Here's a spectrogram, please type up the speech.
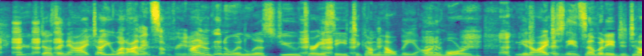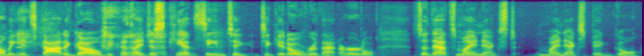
Yours doesn't. I tell you what, I'm find something for you to I'm going to enlist you, Tracy, to come help me unhoard. You know, I just need somebody to tell me it's got to go because I just can't seem to to get over that hurdle. So that's my next my next big goal.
